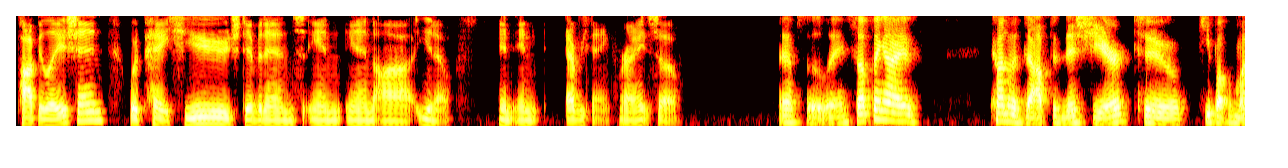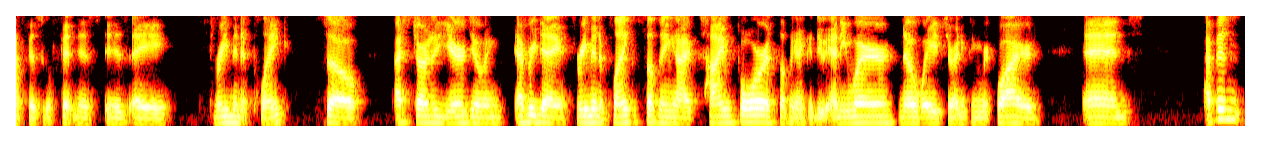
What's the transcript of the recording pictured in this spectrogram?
population would pay huge dividends in in uh you know in in everything right? So. Absolutely. Something i've kind of adopted this year to keep up with my physical fitness is a three minute plank. So I started a year doing every day a three minute plank. It's something I have time for. It's something I can do anywhere, no weights or anything required. And I've been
